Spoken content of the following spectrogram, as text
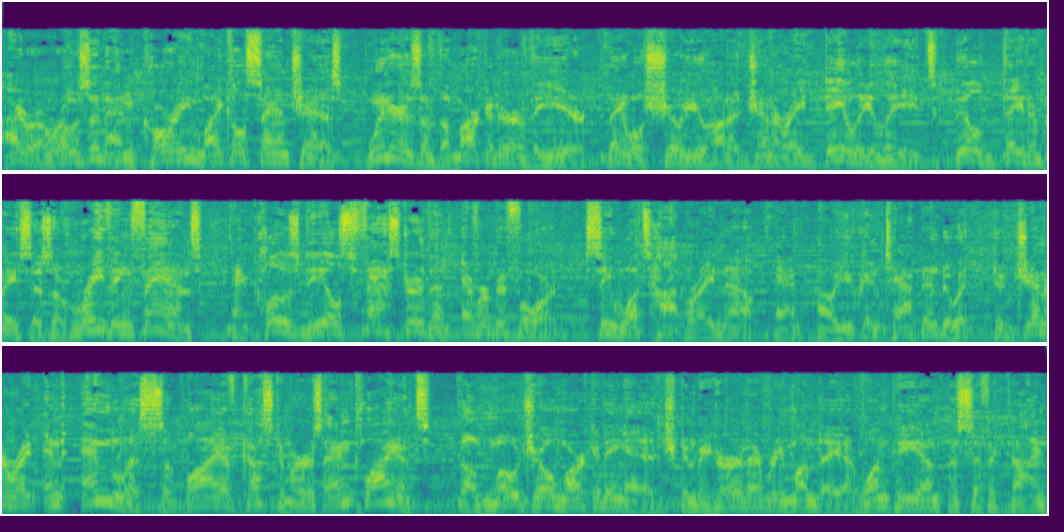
Ira Rosen and Corey Michael Sanchez. Winners of the Marketer of the Year, they will show you how to generate daily leads, build databases of raving fans, and close deals faster than ever before. See what's hot right now and how you can tap into it to generate an endless supply of customers and clients. The Mojo Marketing Edge can be heard every Monday at 1 p.m. Pacific Time,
